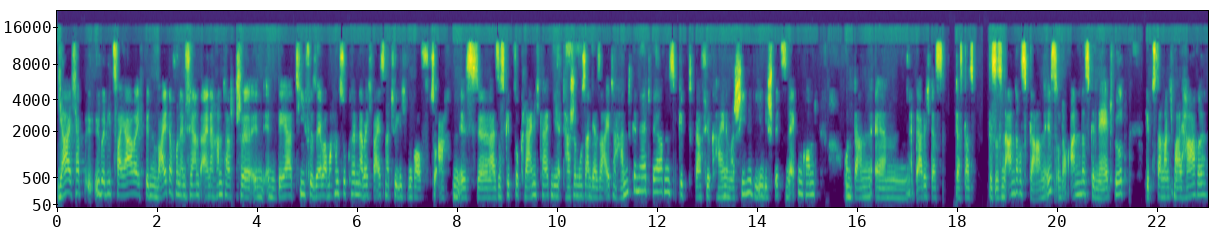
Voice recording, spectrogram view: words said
ja, ich habe über die zwei Jahre, ich bin weit davon entfernt, eine Handtasche in, in der Tiefe selber machen zu können, aber ich weiß natürlich, worauf zu achten ist. Äh, also es gibt so Kleinigkeiten, die Tasche muss an der Seite handgenäht werden. Es gibt dafür keine Maschine, die in die spitzen Ecken kommt. Und dann ähm, dadurch, dass, dass das dass es ein anderes Garn ist und auch anders genäht wird, gibt es da manchmal Haare,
